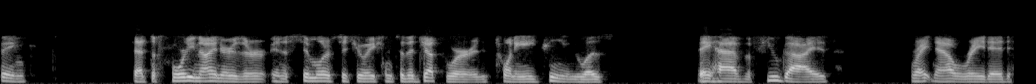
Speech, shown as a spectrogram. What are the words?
think that the 49ers are in a similar situation to the Jets were in 2018 was they have a few guys right now rated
